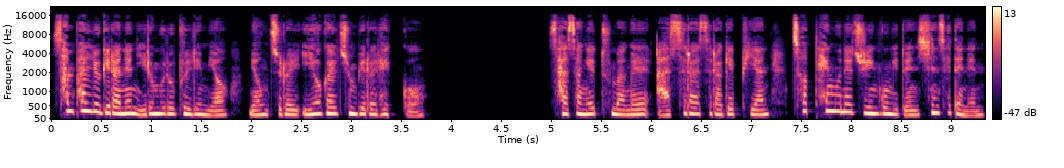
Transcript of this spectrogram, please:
386이라는 이름으로 불리며 명주를 이어갈 준비를 했고 사상의 투망을 아슬아슬하게 피한 첫 행운의 주인공이 된 신세대는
